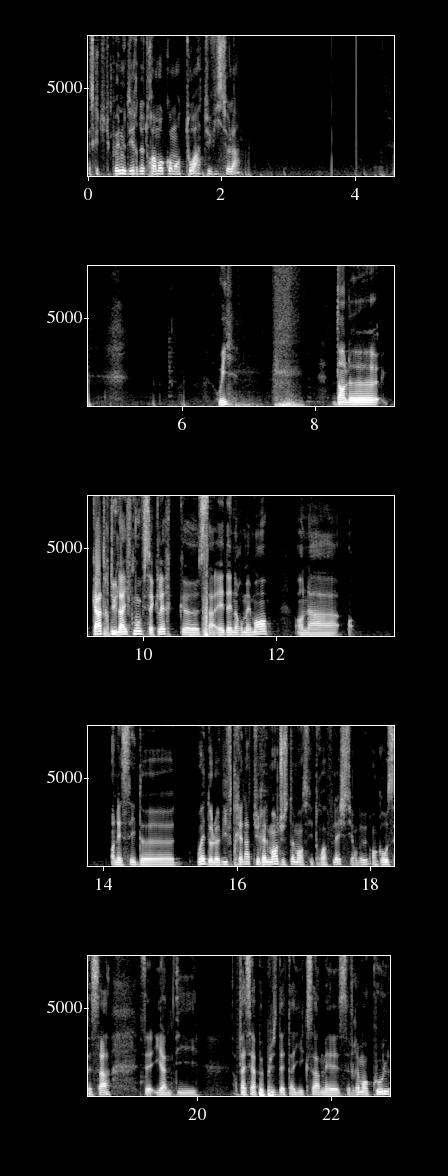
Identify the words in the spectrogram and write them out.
est-ce que tu peux nous dire deux, trois mots comment toi tu vis cela? Oui. Dans le cadre du Life Move, c'est clair que ça aide énormément. On, a, on essaie de, ouais, de le vivre très naturellement, justement, ces trois flèches, si on veut. En gros, c'est ça. Il y a un petit. Enfin, c'est un peu plus détaillé que ça, mais c'est vraiment cool.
